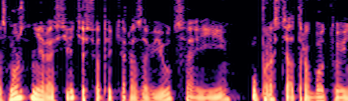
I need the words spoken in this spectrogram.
Возможно, нейросети все-таки разовьются и упростят работу и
